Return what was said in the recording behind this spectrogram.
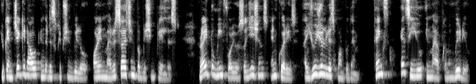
You can check it out in the description below or in my research and publishing playlist. Write to me for your suggestions and queries. I usually respond to them. Thanks and see you in my upcoming video.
